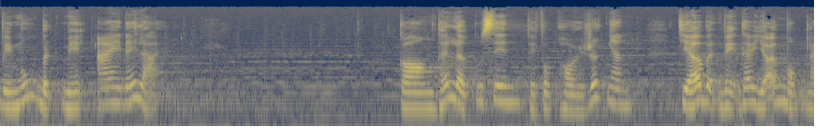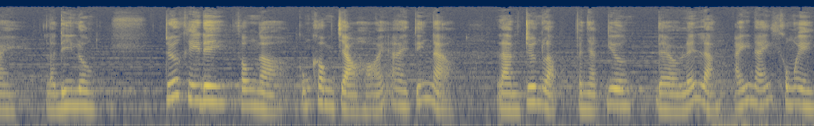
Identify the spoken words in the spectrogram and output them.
vì muốn bịt miệng ai đấy lại. Còn thể lực của Xin thì phục hồi rất nhanh. Chỉ ở bệnh viện theo dõi một ngày là đi luôn. Trước khi đi, không ngờ cũng không chào hỏi ai tiếng nào. Làm Trương Lập và nhật Dương đều lấy làm ấy nấy không yên.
